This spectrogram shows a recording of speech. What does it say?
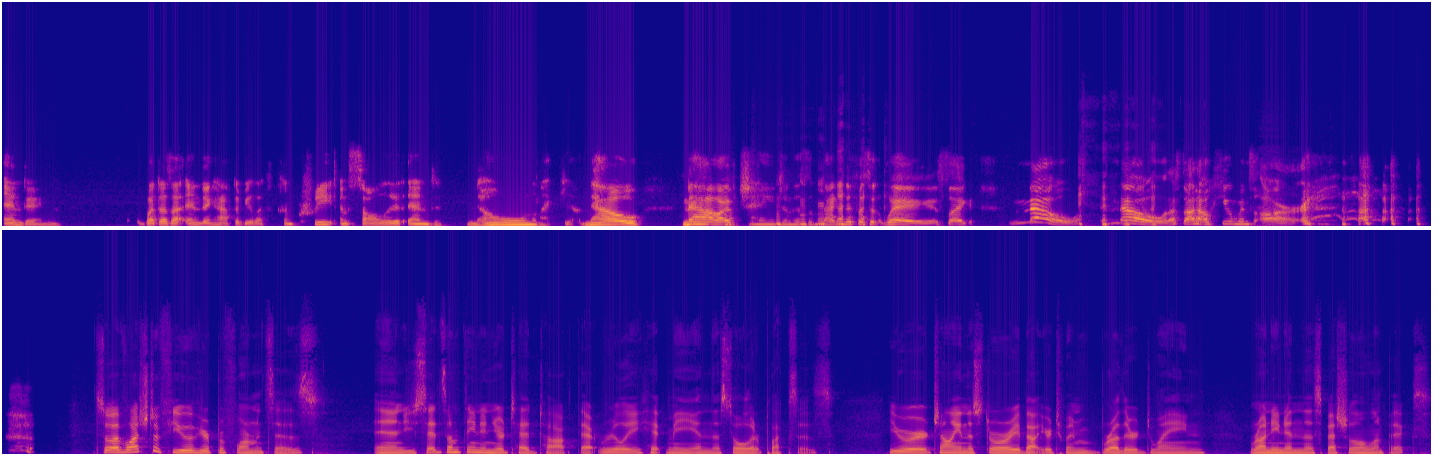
ending. But does that ending have to be like concrete and solid and known? Like yeah, now, now I've changed in this magnificent way. It's like no, no, that's not how humans are. So I've watched a few of your performances, and you said something in your TED talk that really hit me in the solar plexus. You were telling the story about your twin brother Dwayne running in the Special Olympics,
